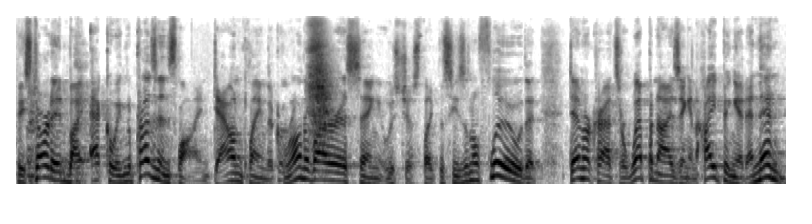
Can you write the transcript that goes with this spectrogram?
they started by echoing the president's line, downplaying the coronavirus, saying it was just like the seasonal flu, that Democrats are weaponizing and hyping it, and then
